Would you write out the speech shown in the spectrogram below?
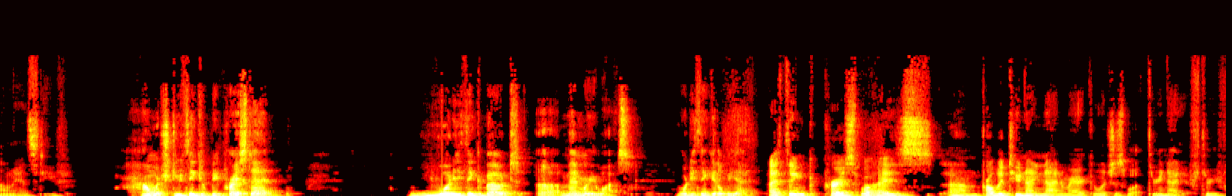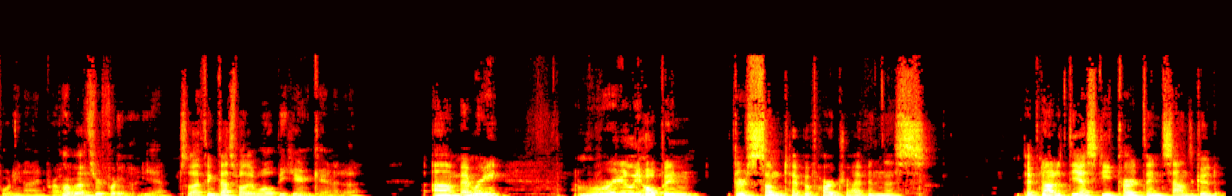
Oh man, Steve. How much do you think it'll be priced at? What do you think about uh, memory wise? What do you think it'll be at? I think price wise, um, probably two ninety nine America, which is what three ninety three forty nine probably. Probably three forty nine. Yeah, so I think that's probably what it'll be here in Canada. Um, memory, I'm really hoping there's some type of hard drive in this. If not, at the SD card thing sounds good.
